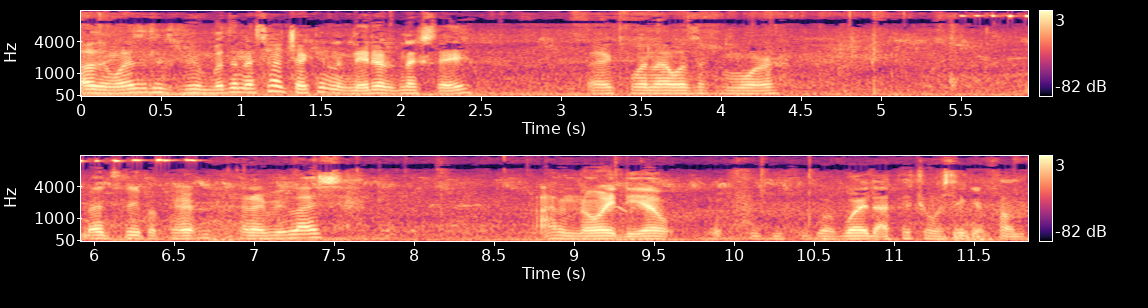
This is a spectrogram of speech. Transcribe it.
I was like, why does it look real? But then I started checking like later the next day. Like when I was like more mentally prepared and I realized I have no idea where that picture was taken from.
